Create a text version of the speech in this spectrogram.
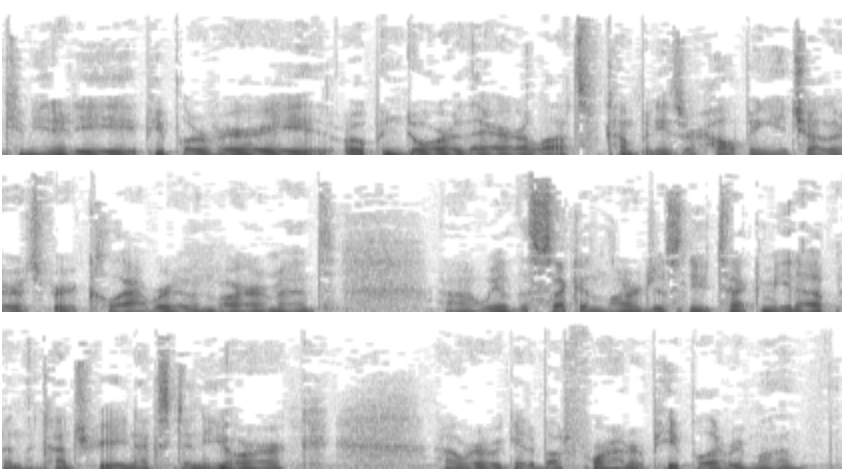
community. People are very open door there. Lots of companies are helping each other. It's a very collaborative environment. Uh, we have the second largest new tech meetup in the country next to New York, uh, where we get about 400 people every month.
